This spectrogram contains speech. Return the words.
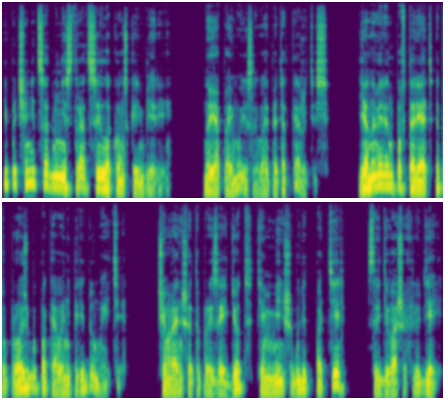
и подчиниться администрации Лаконской империи. Но я пойму, если вы опять откажетесь. Я намерен повторять эту просьбу, пока вы не передумаете. Чем раньше это произойдет, тем меньше будет потерь среди ваших людей.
